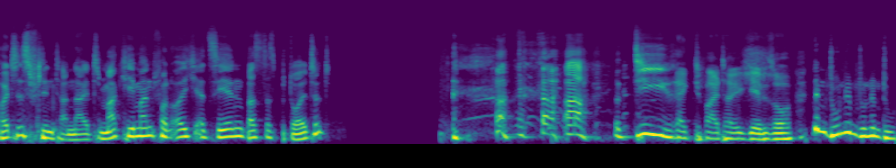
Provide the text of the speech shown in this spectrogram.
heute ist Flinter Night. Mag jemand von euch erzählen, was das bedeutet? ah, direkt weitergegeben. So, nimm du, nimm du, nimm du.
